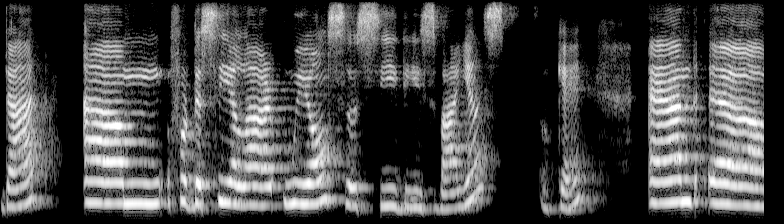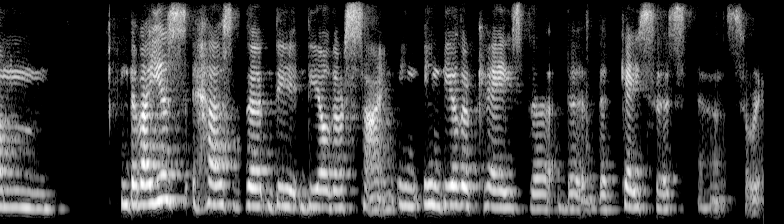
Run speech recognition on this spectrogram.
that. Um, for the CLR, we also see this bias, okay? And um, the bias has the, the, the other sign. In, in the other case, the, the, the cases, uh, sorry,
